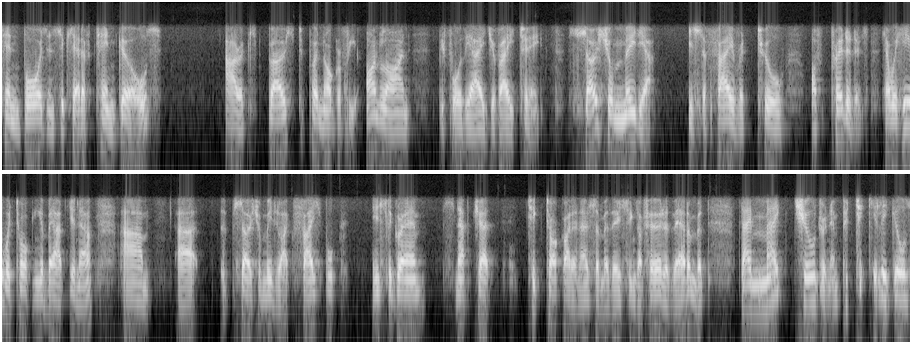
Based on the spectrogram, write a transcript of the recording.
10 boys and 6 out of 10 girls are exposed to pornography online before the age of 18. Social media is the favourite tool of predators. So we're here, we're talking about, you know, um, uh, social media like Facebook, Instagram, Snapchat, TikTok, I don't know some of these things, I've heard about them, but they make children, and particularly girls,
